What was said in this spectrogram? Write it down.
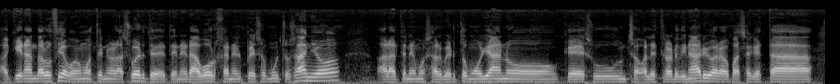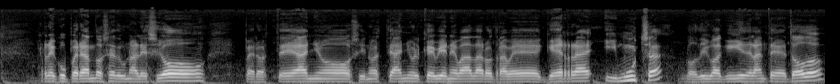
Aquí en Andalucía pues, hemos tenido la suerte de tener a Borja en el peso muchos años, ahora tenemos a Alberto Moyano, que es un chaval extraordinario, ahora pasa que está recuperándose de una lesión, pero este año, si no este año, el que viene va a dar otra vez guerra y mucha, lo digo aquí delante de todos,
